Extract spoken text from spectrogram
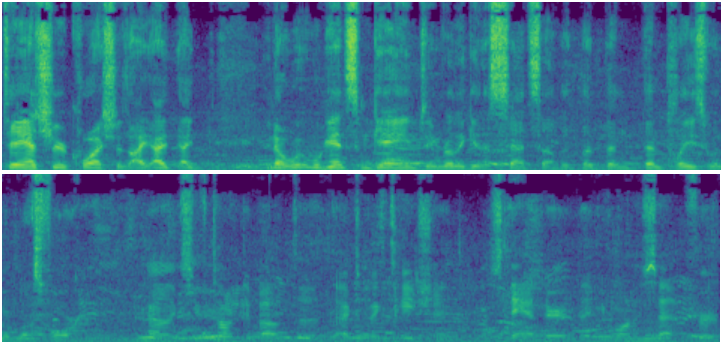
to answer your questions, I, I, I you know, we'll get in some games and really get a sense of it, but been been pleased with him thus far. Alex, you've talked about the, the expectation standard that you want to set for,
